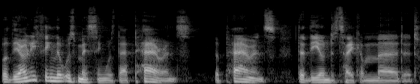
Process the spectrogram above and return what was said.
but the only thing that was missing was their parents, the parents that The Undertaker murdered.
